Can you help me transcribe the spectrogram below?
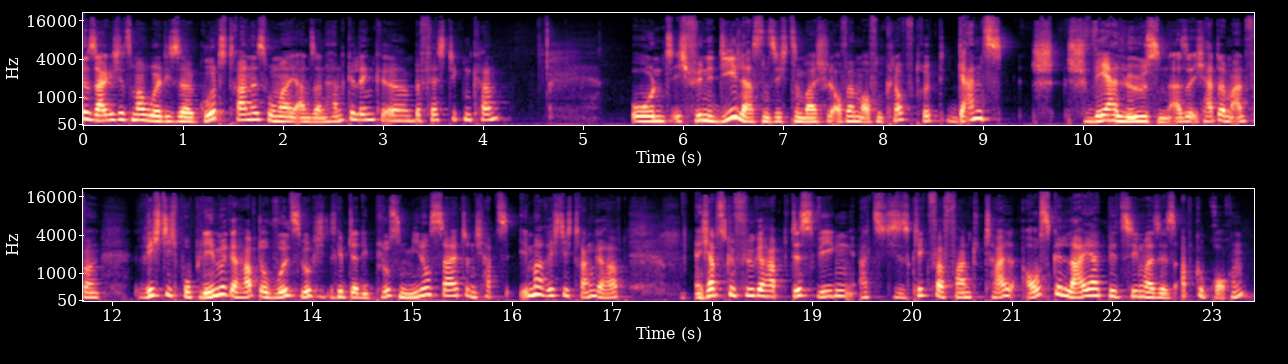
ähm, sage ich jetzt mal, wo ja dieser Gurt dran ist, wo man ja an sein Handgelenk äh, befestigen kann. Und ich finde, die lassen sich zum Beispiel, auch wenn man auf den Knopf drückt, ganz schwer lösen. Also ich hatte am Anfang richtig Probleme gehabt, obwohl es wirklich, es gibt ja die Plus- und Minusseite und ich habe es immer richtig dran gehabt. Ich habe das Gefühl gehabt, deswegen hat sich dieses Klickverfahren total ausgeleiert bzw. ist abgebrochen.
